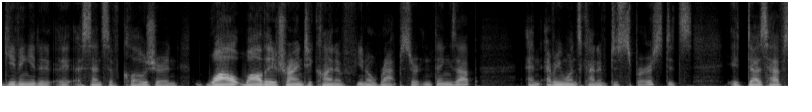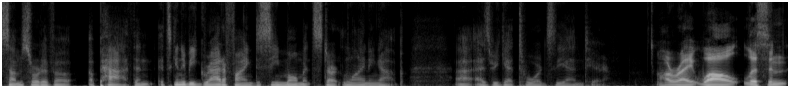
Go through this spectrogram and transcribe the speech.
giving it a, a sense of closure and while while they're trying to kind of you know wrap certain things up and everyone's kind of dispersed it's it does have some sort of a, a path and it's going to be gratifying to see moments start lining up uh, as we get towards the end here All right. Well, listen,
